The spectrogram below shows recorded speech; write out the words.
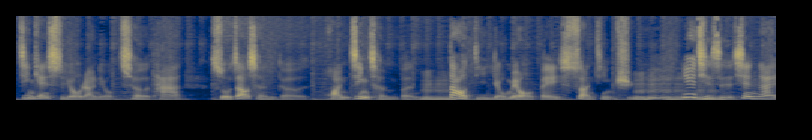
今天使用燃油车，它所造成的环境成本到底有没有被算进去？因为其实现在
